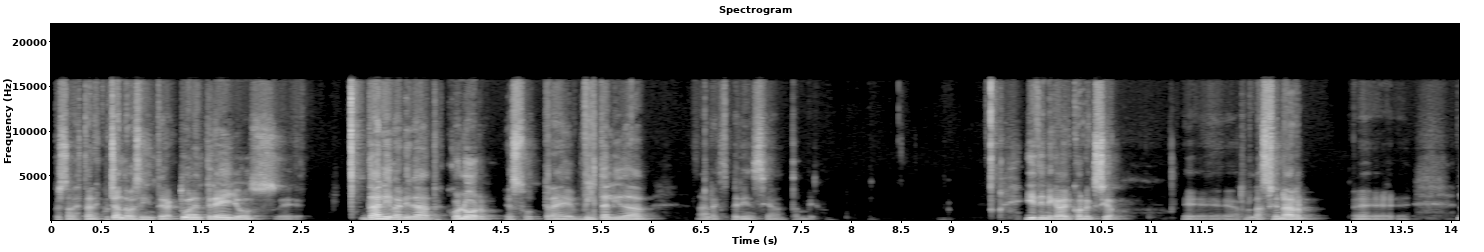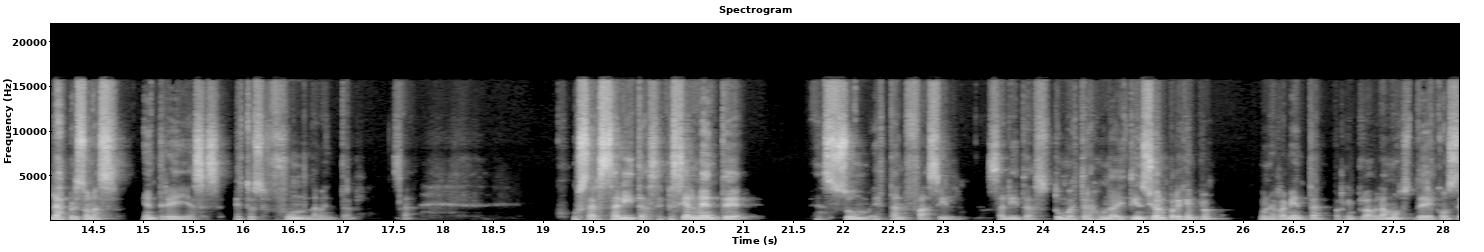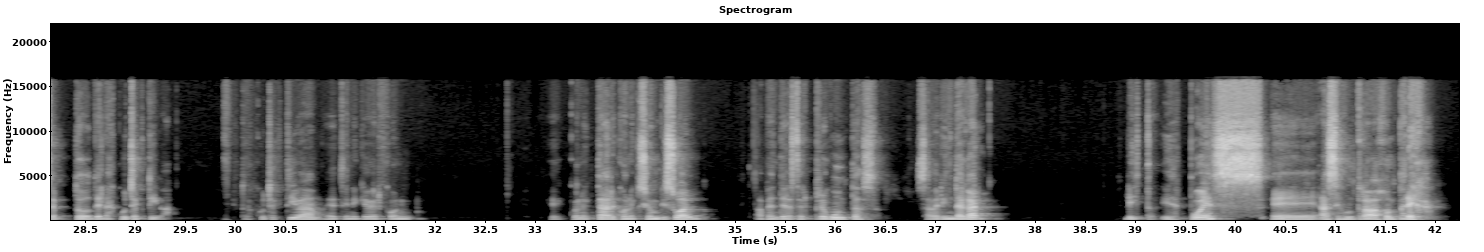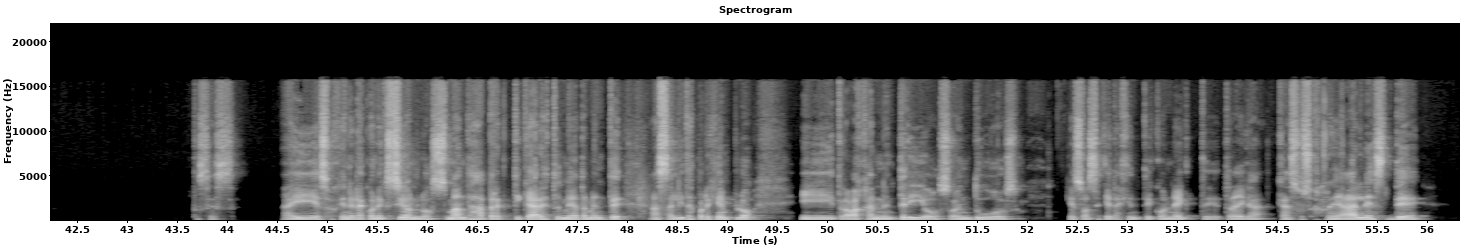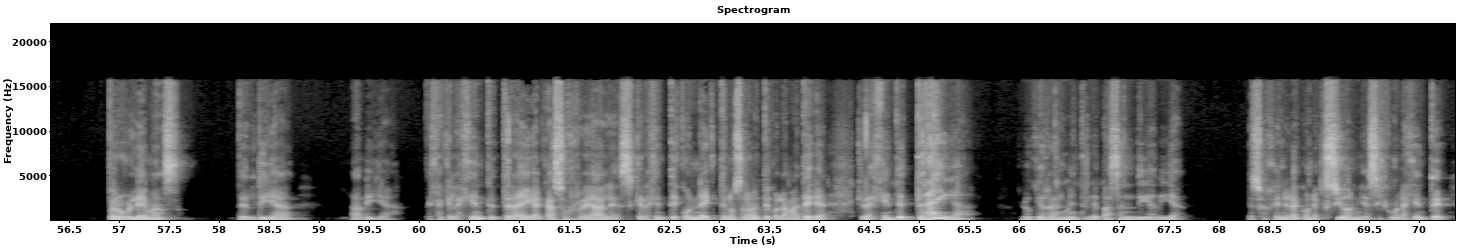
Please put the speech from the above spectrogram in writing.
personas están escuchando, a veces interactúan entre ellos. Eh, dale variedad, color, eso trae vitalidad a la experiencia también. Y tiene que haber conexión, eh, relacionar eh, las personas entre ellas. Esto es fundamental. usar salitas, especialmente en Zoom es tan fácil. Salitas, tú muestras una distinción, por ejemplo, una herramienta, por ejemplo, hablamos del concepto de la escucha activa escucha activa eh, tiene que ver con eh, conectar, conexión visual, aprender a hacer preguntas, saber indagar. Listo. Y después eh, haces un trabajo en pareja. Entonces, ahí eso genera conexión. Los mandas a practicar esto inmediatamente a salitas, por ejemplo, y trabajan en tríos o en dúos. Eso hace que la gente conecte, traiga casos reales de problemas del día a día. Deja que la gente traiga casos reales, que la gente conecte no solamente con la materia, que la gente traiga lo que realmente le pasa en el día a día. Eso genera conexión y así como la gente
